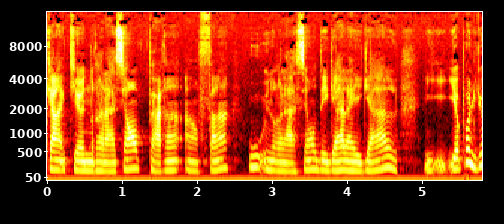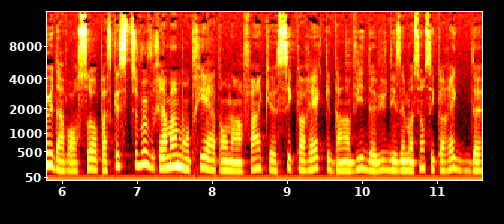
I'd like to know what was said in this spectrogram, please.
quand il y a une relation parent-enfant, ou une relation d'égal à égal, il n'y a pas lieu d'avoir ça. Parce que si tu veux vraiment montrer à ton enfant que c'est correct d'envie de vivre des émotions, correct de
